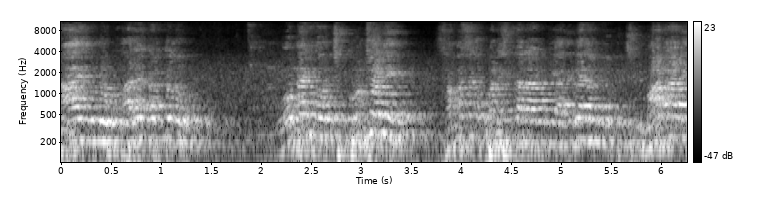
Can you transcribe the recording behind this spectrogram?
నాయకులు కార్యకర్తలు ఓపెన్గా వచ్చి కూర్చొని సమస్యల పరిష్కారానికి అధికారం చూపించి మాట్లాడి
